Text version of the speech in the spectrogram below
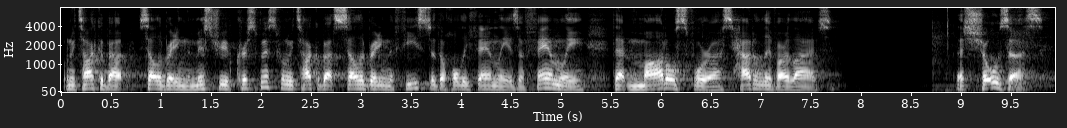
when we talk about celebrating the mystery of Christmas, when we talk about celebrating the feast of the Holy Family as a family that models for us how to live our lives, that shows us,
